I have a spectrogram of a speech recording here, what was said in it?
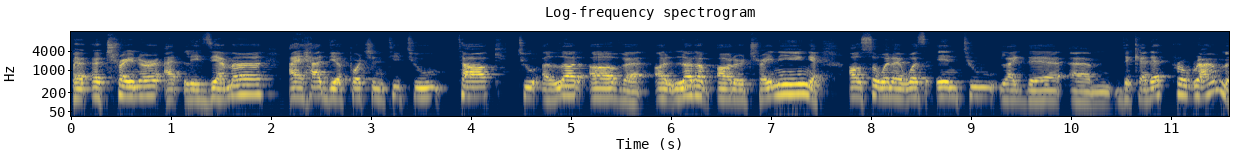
a, trainer at Les Diamants. I had the opportunity to talk to a lot of uh, a lot of other training. Also, when I was into like the um, the cadet program,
